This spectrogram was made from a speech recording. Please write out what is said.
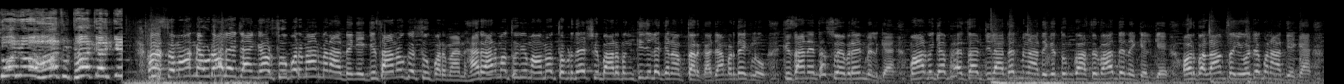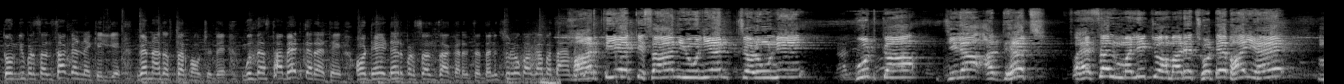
दोनों हाथ उठा करके हाँ सामान में उड़ा ले जाएँगे और सुपरमैन बना देंगे। किसानों के सुपरमैन। हैरान मत होगी मामला उत्तर प्रदेश के बाराबंकी ज़िले के नफ्तर का। जहाँ पर देख लो किसान नेता सोएबरैन मिल गए महान भैया फैसल जिलाध्यक्ष बना देंगे तुमको आशीर्वाद देने के लिए और बलाम संयोजक बना दिए गए। तो उनकी प्रशंसा करने के लिए गन्ना दफ्तर पहुँचे थे। गुलदस्ता भेंट कर रहे थे और ढेर ढेर प्रशंसा कर रहे थे। तनिक सुनो का क्या बताया भारतीय किसान यूनियन चड़ूनी गुट का जिला अध्यक्ष फैसल मलिक जो हमारे छोटे भाई हैं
